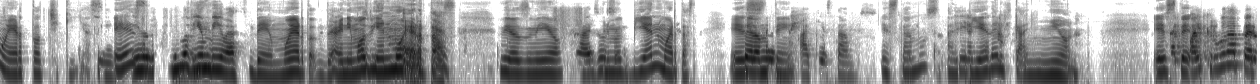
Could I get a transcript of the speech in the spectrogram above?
Muertos, chiquillas. Sí. Es Y nos sentimos bien vivas. de muertos. Venimos bien muertas. Dios mío. Ah, eso sí. Venimos bien muertas. Pero Este, mira, aquí estamos. estamos al Sí, pie del cañón. Tal Este, cual cruda, pero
